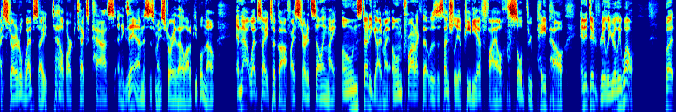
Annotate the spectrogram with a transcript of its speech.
I started a website to help architects pass an exam. This is my story that a lot of people know. And that website took off. I started selling my own study guide, my own product that was essentially a PDF file sold through PayPal, and it did really, really well. But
